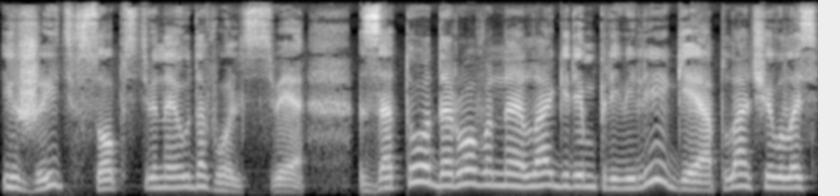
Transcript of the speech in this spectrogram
и жить в собственное удовольствие. Зато дарованная лагерем привилегия оплачивалась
